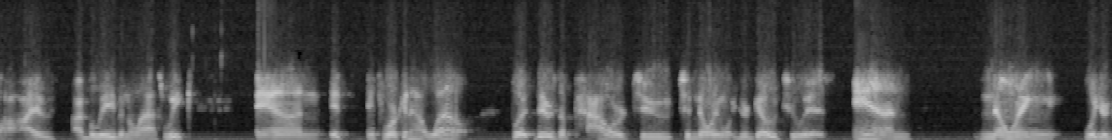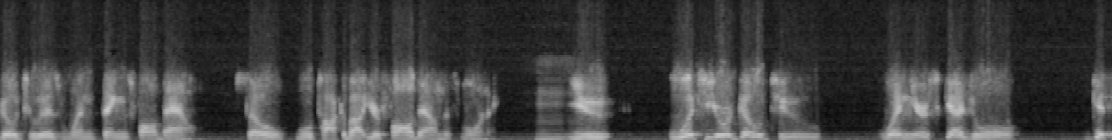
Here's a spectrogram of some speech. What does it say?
five, I believe, in the last week, and it, it's working out well. But there's a power to to knowing what your go-to is, and knowing what your go-to is when things fall down. So we'll talk about your fall down this morning. Mm-hmm. You, what's your go-to when your schedule gets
